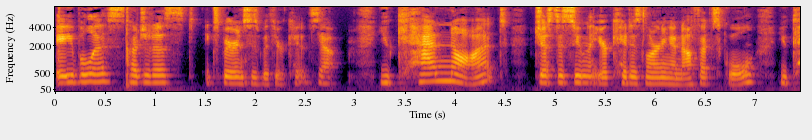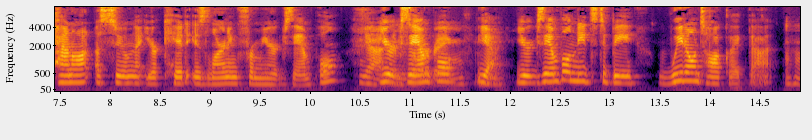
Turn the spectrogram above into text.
ableist, prejudiced experiences with your kids. Yeah. You cannot just assume that your kid is learning enough at school. You cannot assume that your kid is learning from your example. Yeah, Your example, absorbing. Mm-hmm. yeah, your example needs to be we don't talk like that. Mm-hmm.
